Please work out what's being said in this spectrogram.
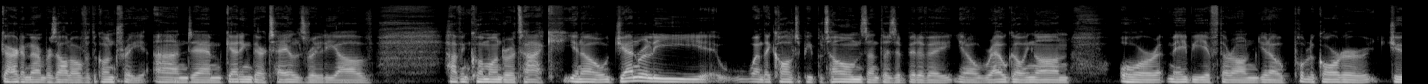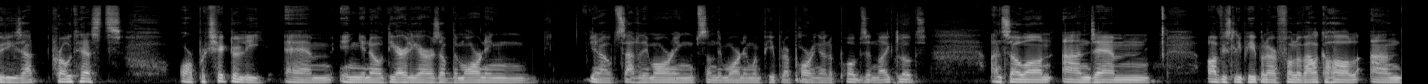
Garda members all over the country and um, getting their tales really of having come under attack. You know, generally when they call to people's homes and there's a bit of a, you know, row going on, or maybe if they're on, you know, public order duties at protests, or particularly um, in, you know, the early hours of the morning, you know, Saturday morning, Sunday morning when people are pouring out of pubs and nightclubs and so on. And um, obviously people are full of alcohol and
